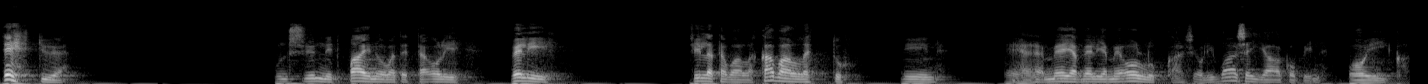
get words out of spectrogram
tehtyä. Kun synnit painoivat, että oli veli sillä tavalla kavallettu, niin eihän hän meidän veljemme ollutkaan. Se oli vaan se Jaakobin poika.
